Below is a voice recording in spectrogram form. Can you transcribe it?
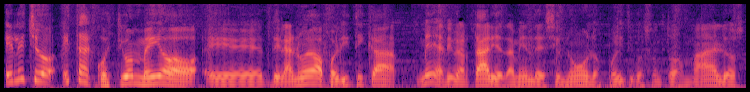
el hecho, esta cuestión medio eh, de la nueva política, media libertaria también, de decir, no, los políticos son todos malos,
